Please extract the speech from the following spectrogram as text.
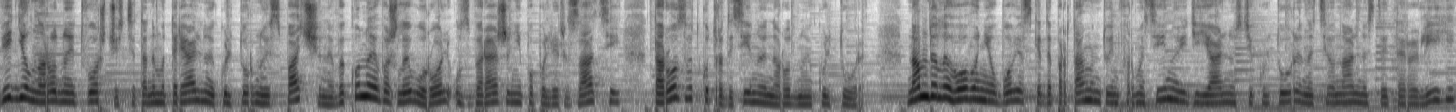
Відділ народної творчості та нематеріальної культурної спадщини виконує важливу роль у збереженні популяризації та розвитку традиційної народної культури. Нам делеговані обов'язки Департаменту інформаційної діяльності культури, національностей та релігій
